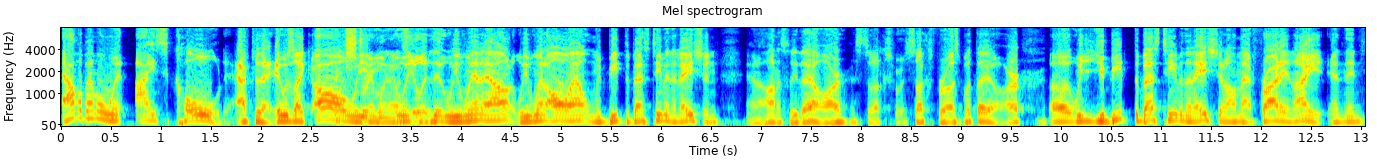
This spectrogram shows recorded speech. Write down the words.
Alabama went ice cold after that. It was like, oh, we, Extremely we, we, we went out, we went all out, and we beat the best team in the nation. And honestly, they are. It sucks for sucks for us, but they are. Uh, we you beat the best team in the nation on that Friday night, and then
